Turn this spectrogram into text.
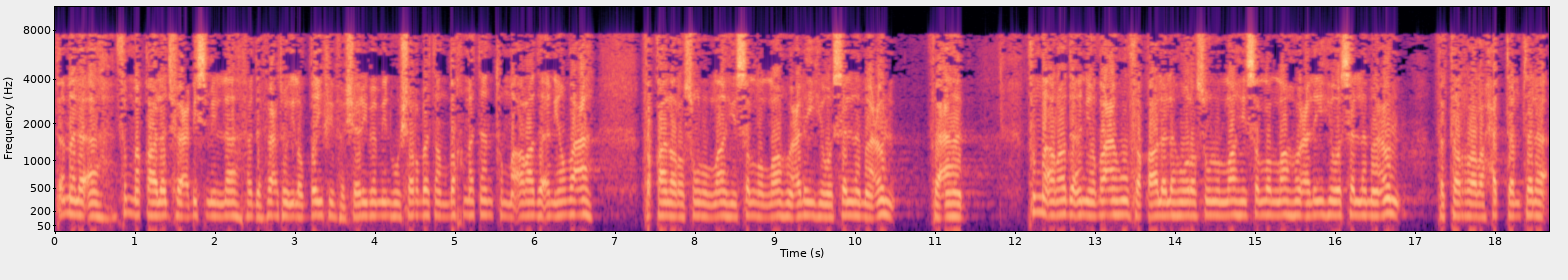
فملأه ثم قال ادفع بسم الله فدفعت إلى الضيف فشرب منه شربة ضخمة ثم أراد أن يضعه. فقال رسول الله صلى الله عليه وسلم عل فعاد. ثم أراد أن يضعه فقال له رسول الله صلى الله عليه وسلم عل فكرر حتى امتلأ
